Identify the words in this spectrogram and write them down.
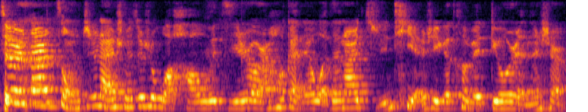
就是，但是总之来说，就是我毫无肌肉，然后感觉我在那儿举铁是一个特别丢人的事儿。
